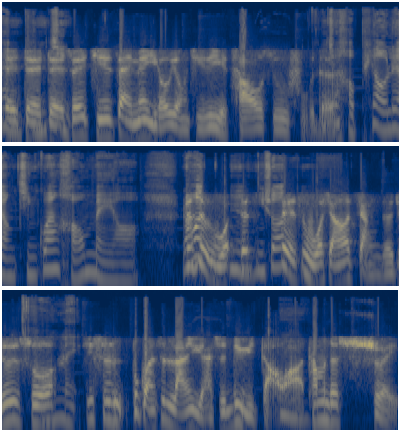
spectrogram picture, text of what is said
对对对，所以其实在里面游泳其实也超舒服的。好漂亮，景观好美哦。然后就是我，这、嗯、你说这也是我想要讲的，就是说，其实不管是蓝屿还是绿岛啊，他、嗯、们的水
